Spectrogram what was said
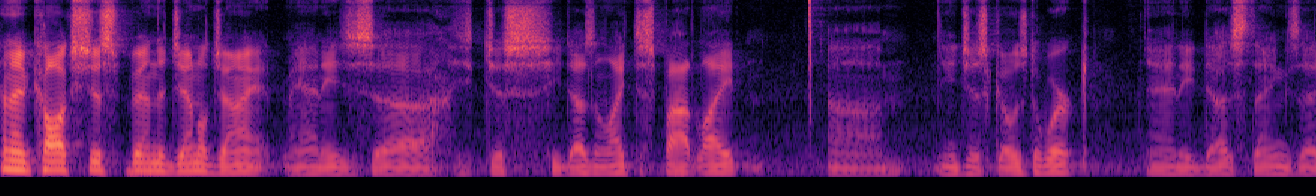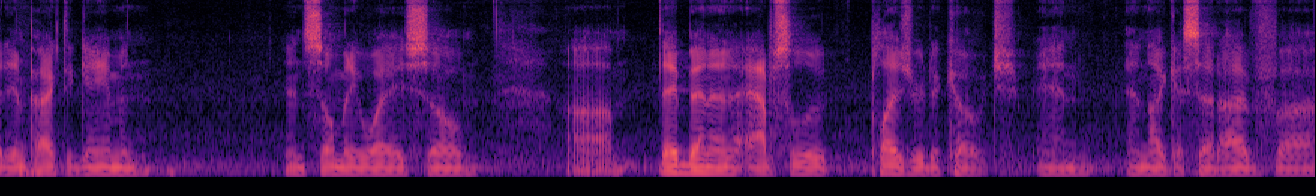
And then Kalk's just been the gentle giant, man. He's uh, he just he doesn't like the spotlight. Um, he just goes to work, and he does things that impact the game in in so many ways. So um, they've been an absolute pleasure to coach, and and like I said, I've. Uh,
